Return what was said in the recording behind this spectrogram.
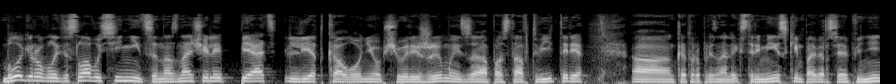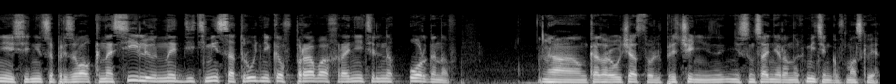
Блогеру Владиславу Синице назначили 5 лет колонии общего режима из-за поста в Твиттере, а, который признали экстремистским. По версии обвинения, Синица призывал к насилию над детьми сотрудников правоохранительных органов. А, которые участвовали в причине несанкционированных митингов в Москве.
